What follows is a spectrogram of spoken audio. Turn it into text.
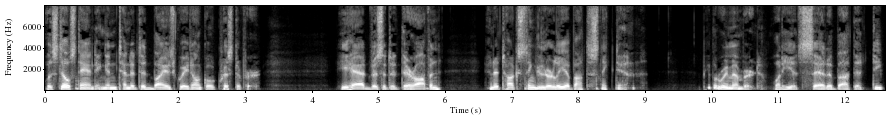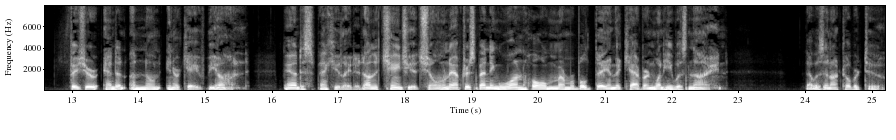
was still standing and tenanted by his great uncle Christopher. He had visited there often and had talked singularly about the snake den. People remembered what he had said about the deep fissure and an unknown inner cave beyond, and speculated on the change he had shown after spending one whole memorable day in the cavern when he was nine. That was in October, too,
